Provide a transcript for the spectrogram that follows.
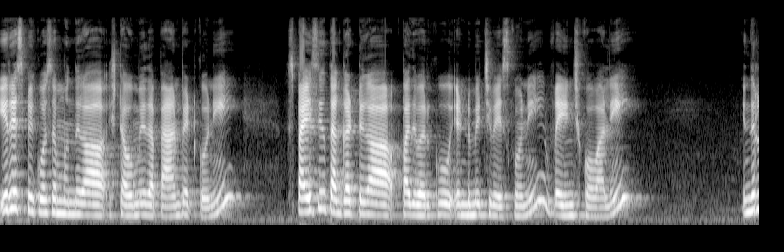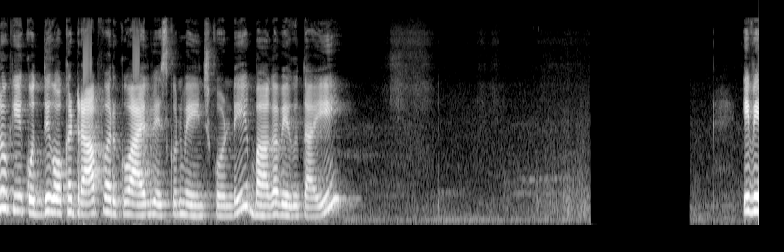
ఈ రెసిపీ కోసం ముందుగా స్టవ్ మీద ప్యాన్ పెట్టుకొని స్పైసీకి తగ్గట్టుగా పది వరకు ఎండుమిర్చి వేసుకొని వేయించుకోవాలి. ఇందులోకి కొద్దిగా ఒక డ్రాప్ వరకు ఆయిల్ వేసుకొని వేయించుకోండి. బాగా వేగుతాయి. ఇవి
